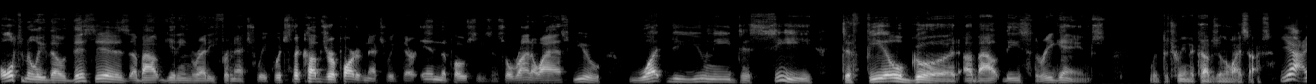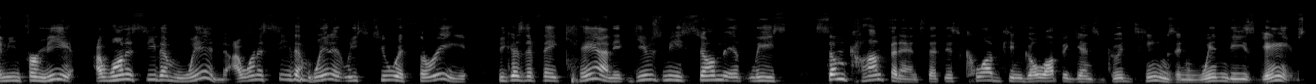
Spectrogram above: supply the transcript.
ultimately, though, this is about getting ready for next week, which the Cubs are a part of next week. They're in the postseason. So, Rhino, I ask you, what do you need to see to feel good about these three games with between the Cubs and the White Sox? Yeah, I mean, for me, I want to see them win. I want to see them win at least two or three because if they can, it gives me some at least some confidence that this club can go up against good teams and win these games.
